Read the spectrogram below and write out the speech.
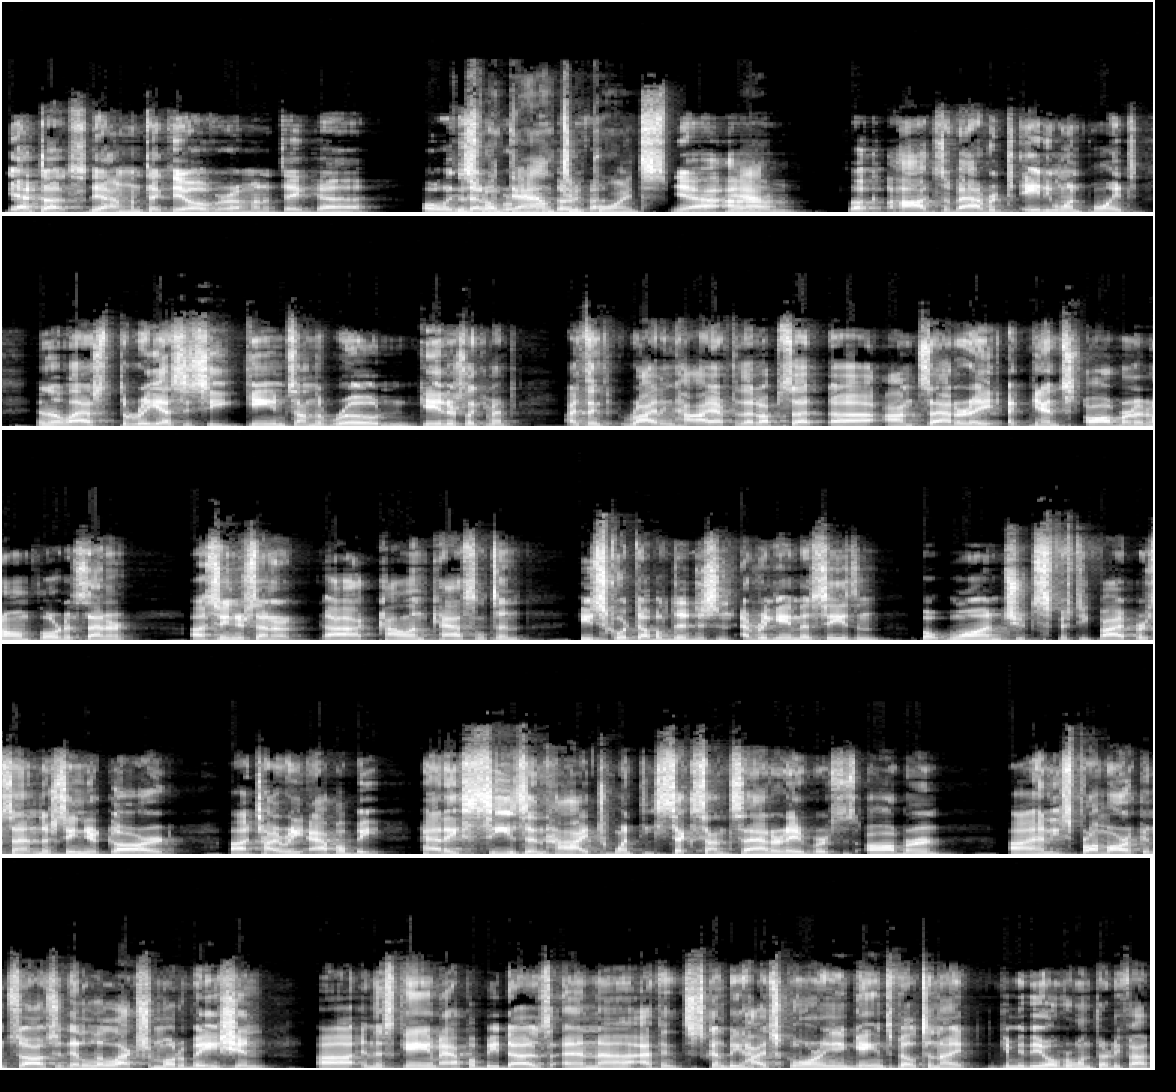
Yeah, it does. Yeah, I'm going to take the over. I'm going to take, uh, oh, like this went down two points. Yeah. yeah. Um, look, the Hogs have averaged 81 points in the last three SEC games on the road. And Gators, like you mentioned, I think riding high after that upset uh, on Saturday against Auburn at home, Florida Center, uh, senior center uh, Colin Castleton. He scored double digits in every game this season, but one shoots 55%. And their senior guard, uh, Tyree Appleby, had a season high 26 on Saturday versus Auburn. Uh, and he's from Arkansas, so he's got a little extra motivation uh, in this game. Appleby does, and uh, I think it's going to be high scoring in Gainesville tonight. Give me the over 135.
